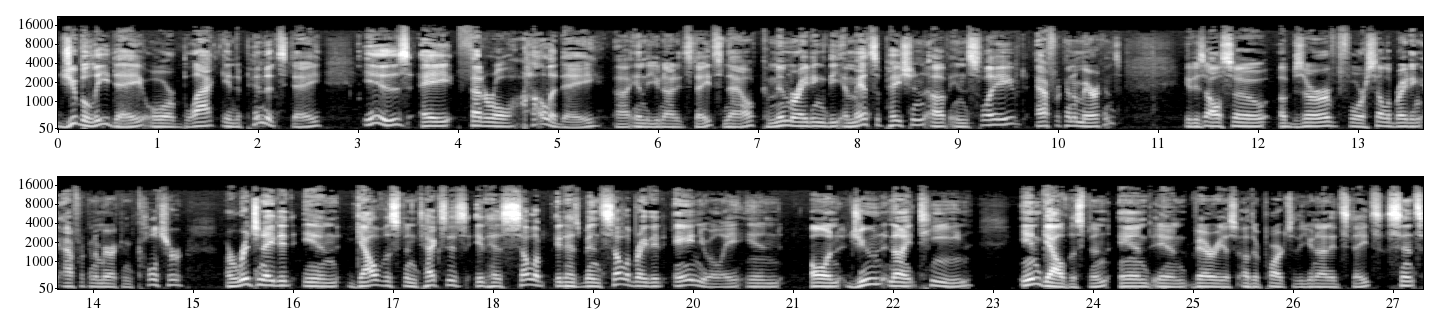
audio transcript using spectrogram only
Jubilee Day or Black Independence Day, is a federal holiday uh, in the United States now, commemorating the emancipation of enslaved African Americans. It is also observed for celebrating African American culture. Originated in Galveston, Texas, it has cele- it has been celebrated annually in on June 19 in Galveston and in various other parts of the United States since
